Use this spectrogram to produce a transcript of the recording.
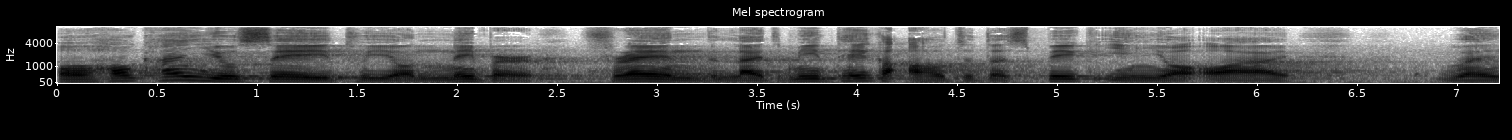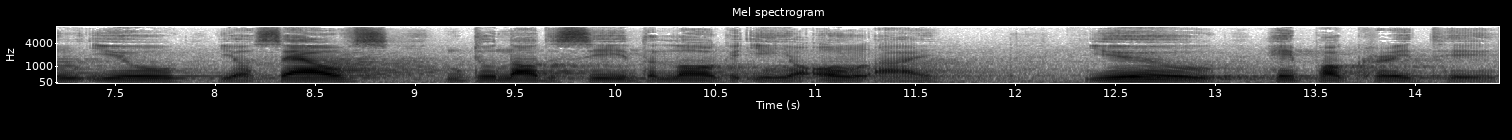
Or how can you say to your neighbor, Friend, let me take out the speck in your eye, when you yourselves do not see the log in your own eye? You hypocrite!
